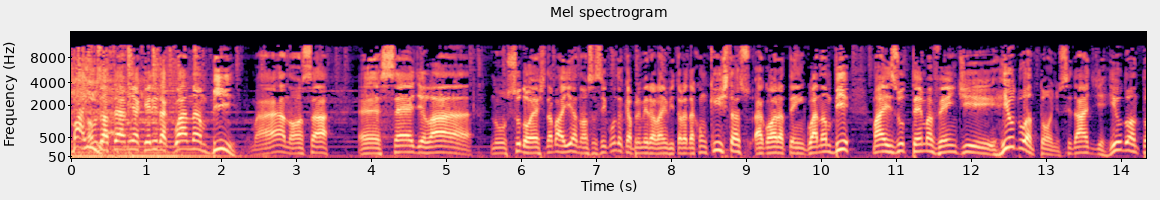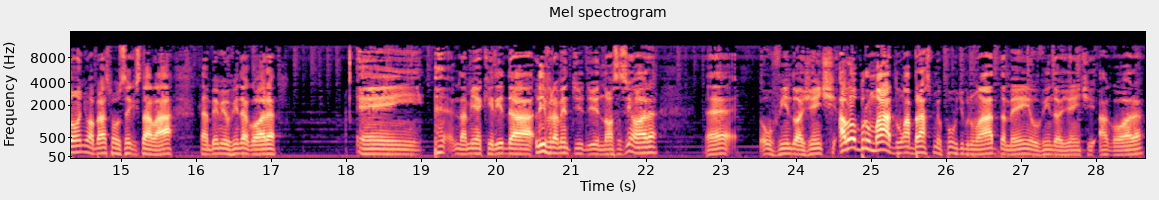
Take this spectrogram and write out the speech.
Vamos até a minha querida Guanambi, a nossa é, sede lá no sudoeste da Bahia, nossa segunda, que é a primeira lá em Vitória da Conquista, agora tem Guanambi, mas o tema vem de Rio do Antônio, cidade de Rio do Antônio, um abraço para você que está lá, também me ouvindo agora em, na minha querida Livramento de, de Nossa Senhora, é, ouvindo a gente. Alô, Brumado, um abraço pro meu povo de Brumado também, ouvindo a gente agora.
